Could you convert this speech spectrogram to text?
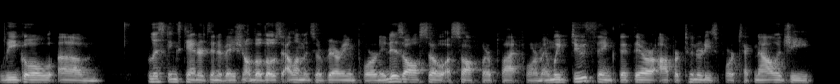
legal um, listing standards innovation, although those elements are very important. It is also a software platform. And we do think that there are opportunities for technology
